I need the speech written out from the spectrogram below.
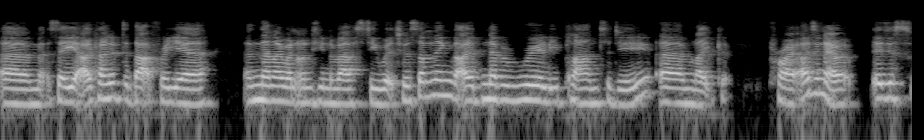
Um, so yeah, I kind of did that for a year, and then I went on to university, which was something that I'd never really planned to do. Um, like prior, I don't know, it just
